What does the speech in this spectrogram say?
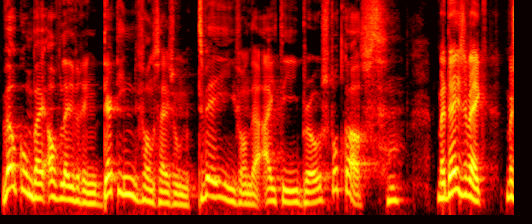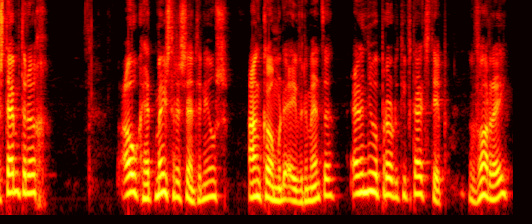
Welkom bij aflevering 13 van seizoen 2 van de IT Bros podcast. Met deze week mijn stem terug. Ook het meest recente nieuws, aankomende evenementen en een nieuwe productiviteitstip van Ray.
